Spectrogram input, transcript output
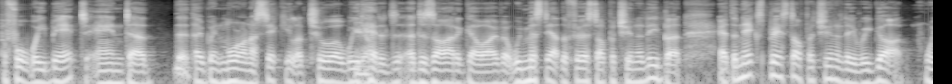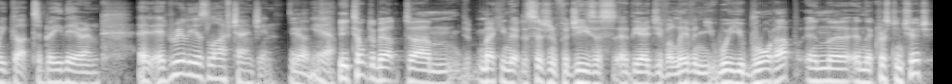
before we met, and uh, they went more on a secular tour. We'd had a, a desire to go over. We missed out the first opportunity, but at the next best opportunity we got, we got to be there, and it, it really is life changing. Yeah. yeah. You talked about um, making that decision for Jesus at the age of 11. Were you brought up in the in the Christian church?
